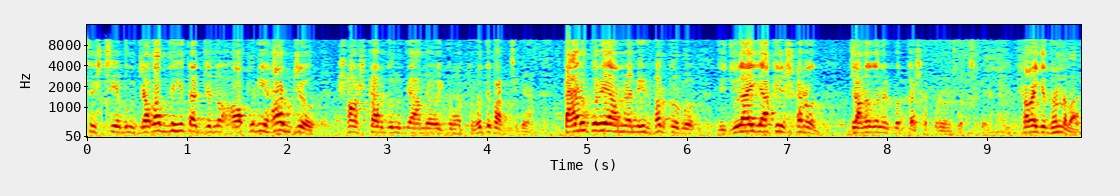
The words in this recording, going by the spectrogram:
সৃষ্টি এবং জবাবদেহিতার জন্য অপরিহার্য সংস্কারগুলোকে আমরা ঐকমত্য হতে পারছি কিনা। তার উপরে আমরা নির্ভর করব যে জুলাই জাতীয় সনদ জনগণের প্রত্যাশা পূরণ করছে কিনা। সবাইকে ধন্যবাদ।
